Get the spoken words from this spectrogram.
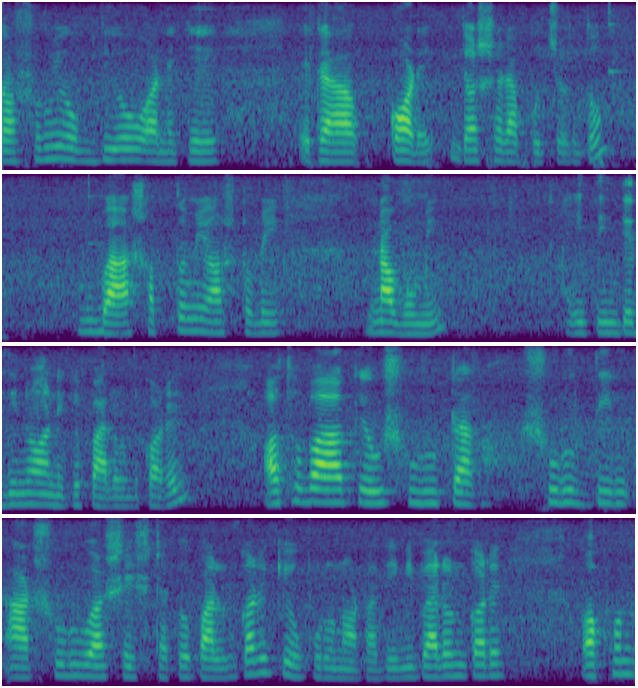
দশমী অবধিও অনেকে এটা করে দশেরা পর্যন্ত বা সপ্তমী, অষ্টমী, নবমী, এই তিনটে দিনও অনেকে পালন করেন। অথবা কেউ শুরুটা শুরুর দিন আর শুরু আর শেষটা শেষটাকেও পালন করে, কেউ পুরো নটা দিনই পালন করেন অখণ্ড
